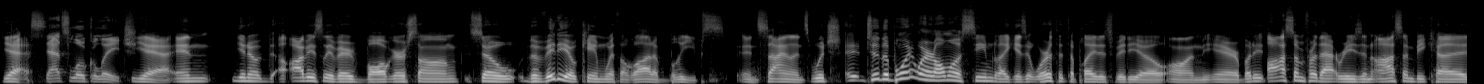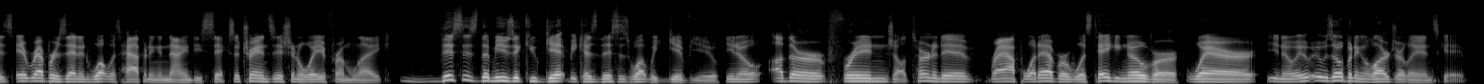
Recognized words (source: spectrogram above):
yes That's Local H. Yeah, and you know, obviously a very vulgar song. So the video came with a lot of bleeps and silence, which uh, to the point where it almost seemed like, is it worth it to play this video on the air? But it's awesome for that reason. Awesome because it represented what was happening in 96, a transition away from like, this is the music you get because this is what we give you. You know, other fringe, alternative, rap, whatever was taking over where, you know, it, it was opening a larger landscape.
